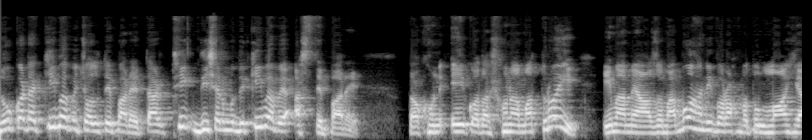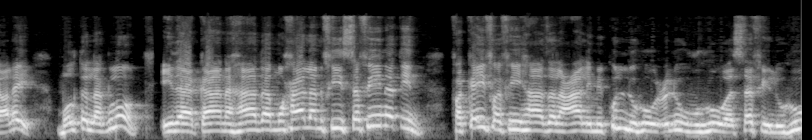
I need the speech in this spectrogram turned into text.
নৌকাটা কীভাবে চলতে পারে? তার ঠিক দিশার মধ্যে কীভাবে আসতে পারে? তখন এই কথা শোনা মাত্রই ইমামে আজম আবু হানিব রহমতুল্লাহ আলাই বলতে লাগল, ইদা কান হাদা মুহালান ফি সাফিনাতিন, ফাকাইফা ফি হাযাল আলিমি কুল্লুহু উলুহু ওয়া সাফিলুহু।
